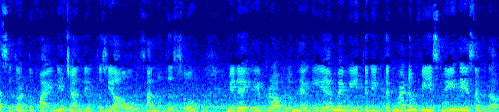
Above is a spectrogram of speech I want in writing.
ਅਸੀਂ ਤੁਹਾਡੇ ਤੋਂ ਫਾਈਨ ਨਹੀਂ ਚਾਹੁੰਦੇ। ਤੁਸੀਂ ਆਓ ਸਾਨੂੰ ਦੱਸੋ ਮੇਰੇ ਇਹ ਪ੍ਰੋਬਲਮ ਹੈਗੀ ਹੈ ਮੈਂ 20 ਤਰੀਕ ਤੱਕ ਮੈਡਮ ਫੀਸ ਨਹੀਂ ਦੇ ਸਕਦਾ।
